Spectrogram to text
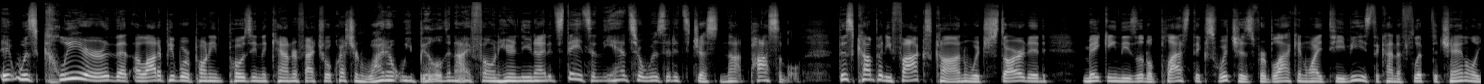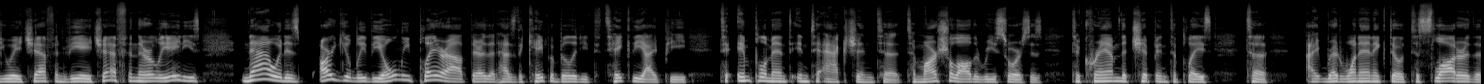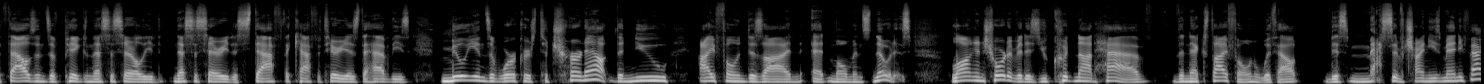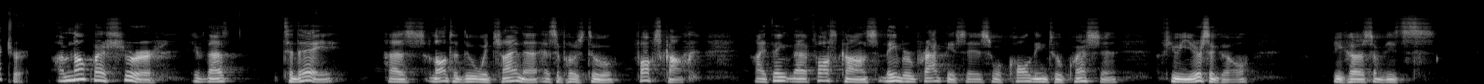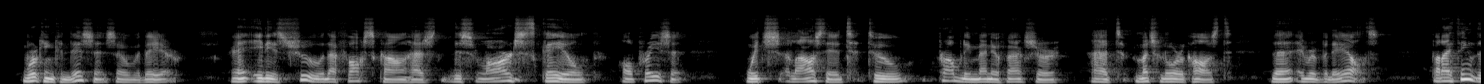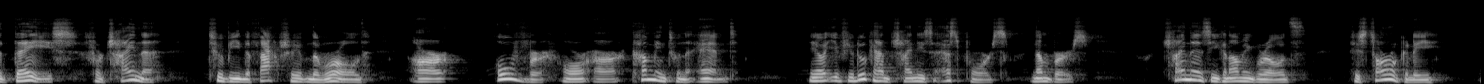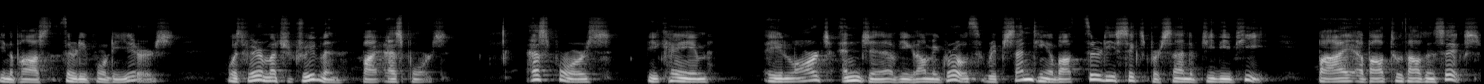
It was clear that a lot of people were posing the counterfactual question why don't we build an iPhone here in the United States? And the answer was that it's just not possible. This company, Foxconn, which started making these little plastic switches for black and white TVs to kind of flip the channel UHF and VHF in the early 80s, now it is arguably the only player out there that has the capability to take the IP, to implement into action, to, to marshal all the resources, to cram the chip into place, to I read one anecdote to slaughter the thousands of pigs necessarily necessary to staff the cafeterias to have these millions of workers to churn out the new iPhone design at moment's notice. Long and short of it is you could not have the next iPhone without this massive Chinese manufacturer. I'm not quite sure if that today has a lot to do with China as opposed to Foxconn. I think that Foxconn's labor practices were called into question a few years ago because of its working conditions over there. And it is true that Foxconn has this large scale operation, which allows it to probably manufacture at much lower cost than everybody else. But I think the days for China to be the factory of the world are over or are coming to an end. You know, if you look at Chinese exports numbers, China's economic growth historically in the past 30, 40 years was very much driven by exports. Exports became a large engine of economic growth, representing about 36% of GDP by about 2006.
